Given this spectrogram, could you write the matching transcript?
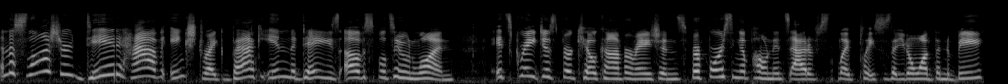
and the slosher did have Ink Strike back in the days of Splatoon 1. It's great just for kill confirmations, for forcing opponents out of like places that you don't want them to be,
